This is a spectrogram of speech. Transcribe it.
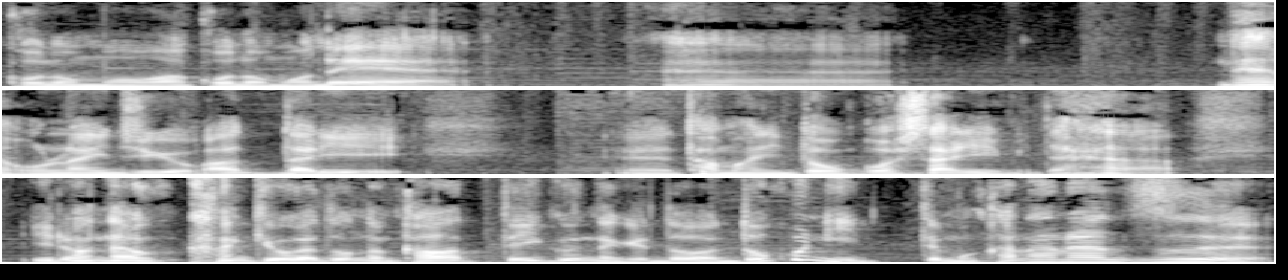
子供は子供で、えー、ねオンライン授業があったり、えー、たまに登校したりみたいな いろんな環境がどんどん変わっていくんだけどどこに行っても必ず、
